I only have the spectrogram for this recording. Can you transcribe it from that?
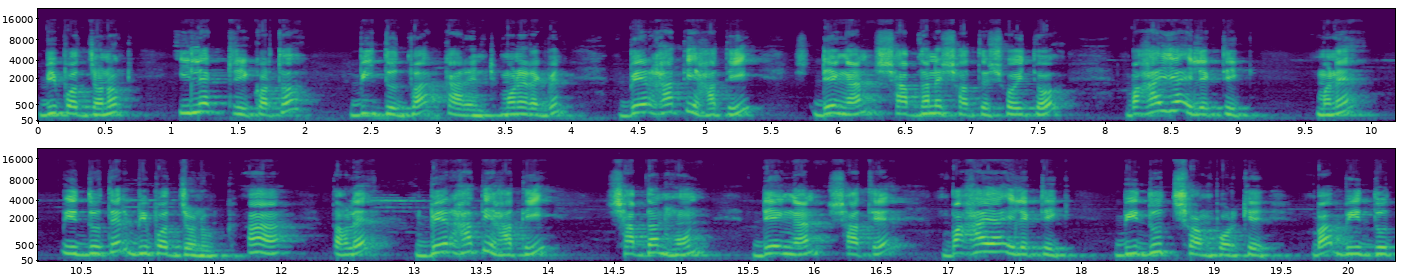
বিপজ্জনক। ইলেকট্রিক অর্থ বিদ্যুৎ বা কারেন্ট মনে রাখবেন। বের হাতি হাতি ডেঙ্গান সাবধানের সাথে সহিত বাহাইয়া ইলেকট্রিক মানে বিদ্যুতের বিপজ্জনক। হ্যাঁ তাহলে বের হাতি সাবধান হন ডেঙ্গান সাথে বাহায়া ইলেকট্রিক বিদ্যুৎ সম্পর্কে বা বিদ্যুৎ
